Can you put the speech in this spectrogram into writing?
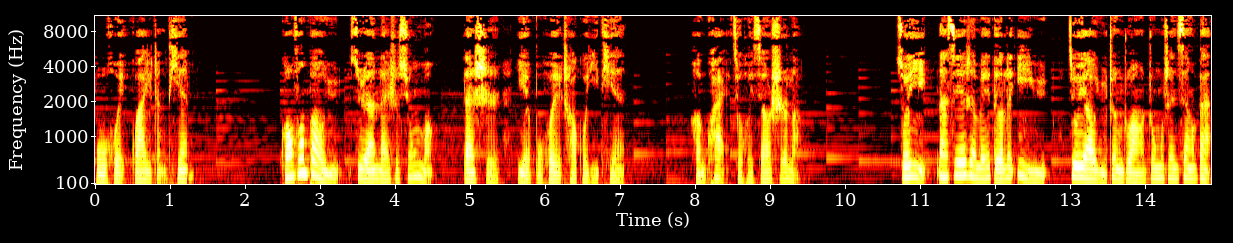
不会刮一整天。狂风暴雨虽然来势凶猛，但是也不会超过一天，很快就会消失了。所以，那些认为得了抑郁就要与症状终身相伴，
